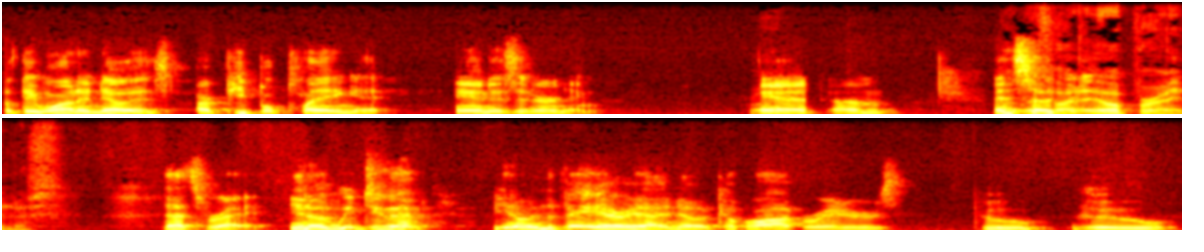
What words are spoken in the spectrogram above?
What they want to know is are people playing it and is it earning? And um, and That's so the operators. that's right. You know, we do have, you know, in the Bay Area, I know a couple operators who who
